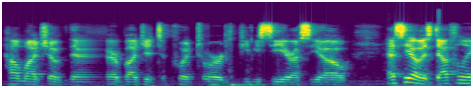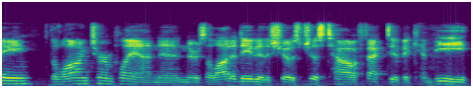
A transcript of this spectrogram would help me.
how much of their budget to put towards PPC or SEO. SEO is definitely the long-term plan, and there's a lot of data that shows just how effective it can be.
